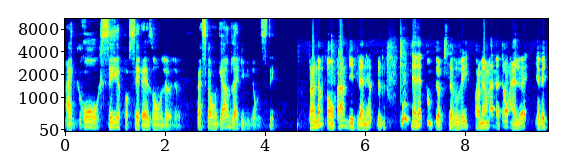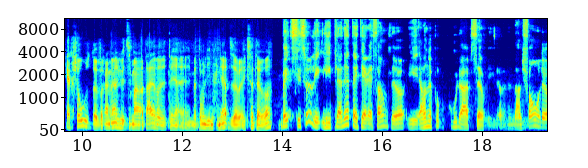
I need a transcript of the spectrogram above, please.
à grossir pour ces raisons-là. Là parce qu'on garde la luminosité. Pendant qu'on parle des planètes, quelles planètes on peut observer? Premièrement, mettons, à l'œil, il y avait quelque chose de vraiment rudimentaire, euh, euh, mettons les lunettes, euh, etc. Bien, c'est sûr, les, planètes intéressantes, là, et on n'a pas beaucoup à observer. Dans le fond, là,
